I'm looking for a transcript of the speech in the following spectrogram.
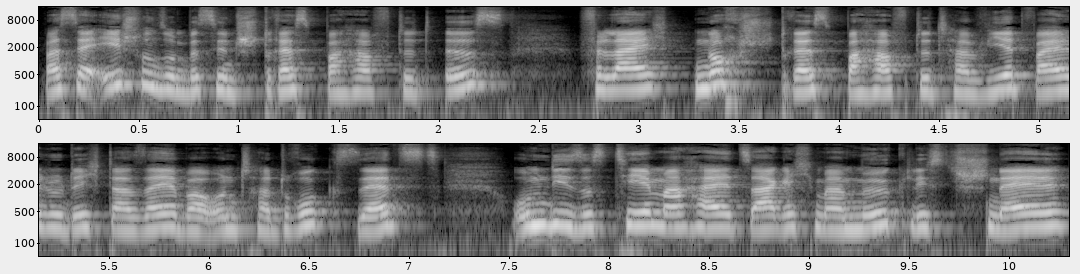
was ja eh schon so ein bisschen stressbehaftet ist, vielleicht noch stressbehafteter wird, weil du dich da selber unter Druck setzt, um dieses Thema halt, sage ich mal, möglichst schnell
